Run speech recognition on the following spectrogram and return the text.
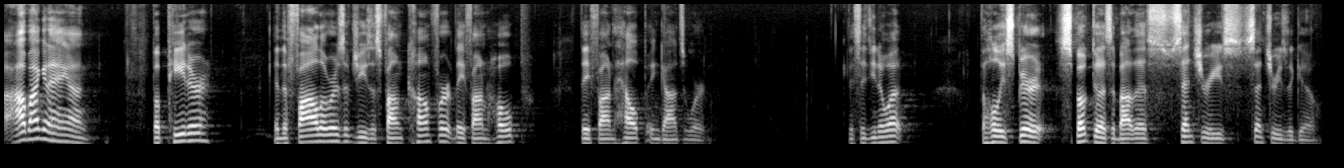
how am I going to hang on? But Peter and the followers of Jesus found comfort, they found hope, they found help in God's word. They said, you know what? The Holy Spirit spoke to us about this centuries, centuries ago.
